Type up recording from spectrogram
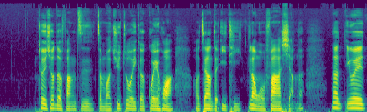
退休的房子怎么去做一个规划哦，这样的议题让我发想啊。那因为。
